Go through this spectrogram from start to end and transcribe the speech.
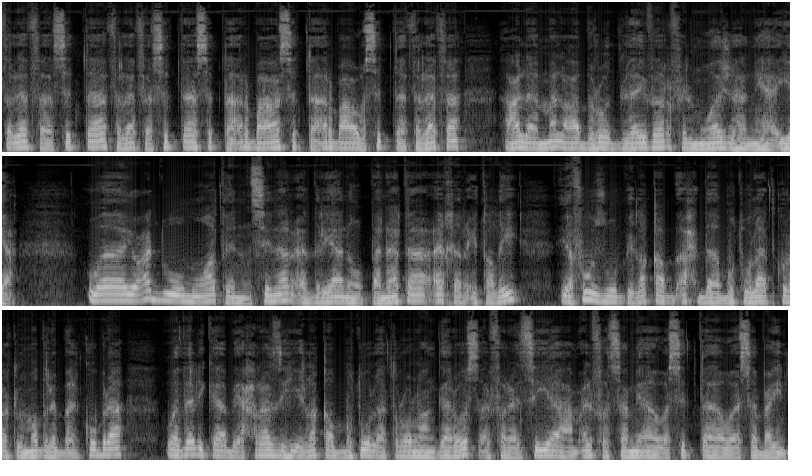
ثلاثة ستة ثلاثة ستة ستة أربعة ستة أربعة وستة ثلاثة على ملعب رود ليفر في المواجهة النهائية. ويعد مواطن سينر أدريانو باناتا آخر إيطالي يفوز بلقب إحدى بطولات كرة المضرب الكبرى وذلك بإحرازه لقب بطولة رولان جاروس الفرنسية عام 1976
